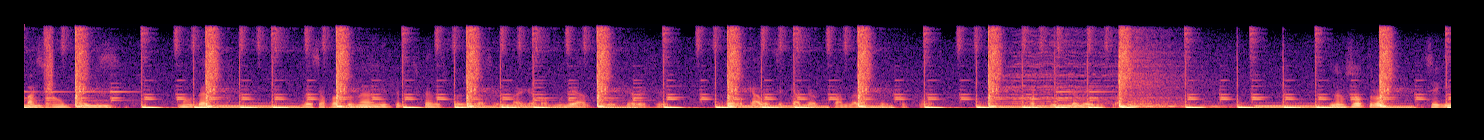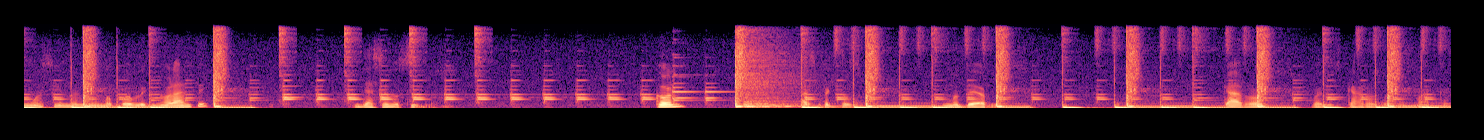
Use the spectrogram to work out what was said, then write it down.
pasó a un país moderno. Desafortunadamente, pues después de la Segunda Guerra Mundial, Nosotros seguimos siendo el mismo pueblo ignorante de hace dos siglos, con aspectos modernos, carros, buenos carros, buenas marcas,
